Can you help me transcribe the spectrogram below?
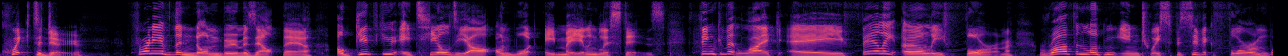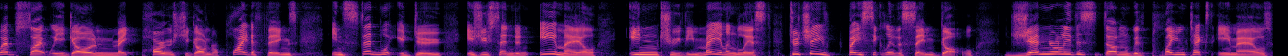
quick to do. For any of the non boomers out there, I'll give you a TLDR on what a mailing list is. Think of it like a fairly early forum. Rather than logging into a specific forum website where you go and make posts, you go and reply to things, instead, what you do is you send an email into the mailing list to achieve basically the same goal. Generally, this is done with plain text emails,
